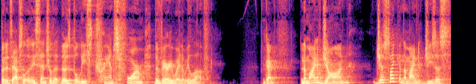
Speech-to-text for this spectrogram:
but it's absolutely essential that those beliefs transform the very way that we love. Okay? In the mind of John, just like in the mind of Jesus,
